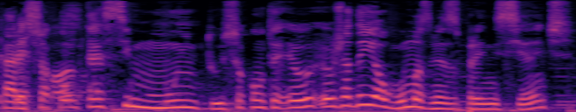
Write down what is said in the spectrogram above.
Cara, isso acontece muito. Isso acontece. Eu, eu já dei algumas mesas para iniciantes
